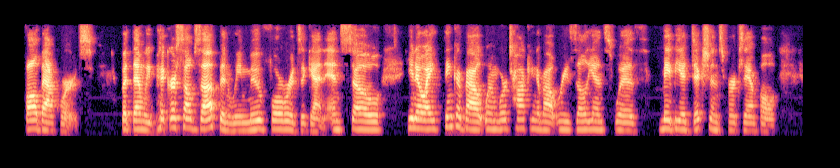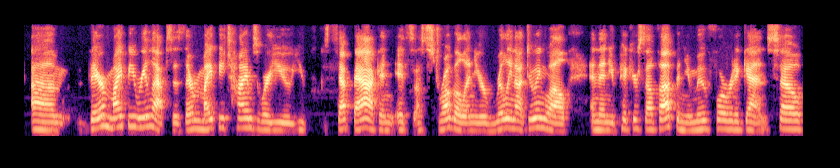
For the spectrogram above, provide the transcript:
fall backwards. But then we pick ourselves up and we move forwards again. And so you know i think about when we're talking about resilience with maybe addictions for example um, there might be relapses. There might be times where you you step back and it's a struggle and you're really not doing well and then you pick yourself up and you move forward again. So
